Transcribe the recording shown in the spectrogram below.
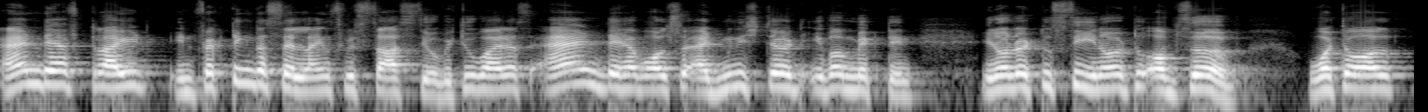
and they have tried infecting the cell lines with SARS-CoV-2 virus and they have also administered ivermectin in order to see, in order to observe what all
